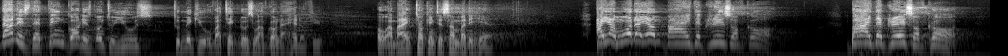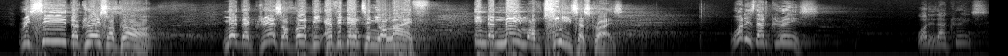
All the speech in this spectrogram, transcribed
that is the thing God is going to use to make you overtake those who have gone ahead of you. Oh, am I talking to somebody here? I am what I am by the grace of God. By the grace of God. Receive the grace of God. May the grace of God be evident in your life. In the name of Jesus Christ. What is that grace? What is that grace?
